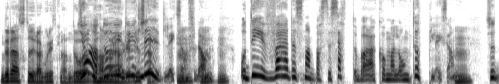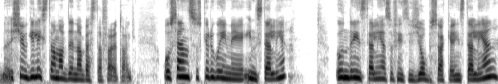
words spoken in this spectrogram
det där styr algoritmen. Då, ja, då då är du ett lead liksom, Mm, för dem. Mm. Mm. Och det är världens snabbaste sätt att bara komma långt upp. Liksom. Mm. Så 20-listan av dina bästa företag. Och Sen så ska du gå in i inställningar. Under inställningar så finns det jobbsökarinställningar.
